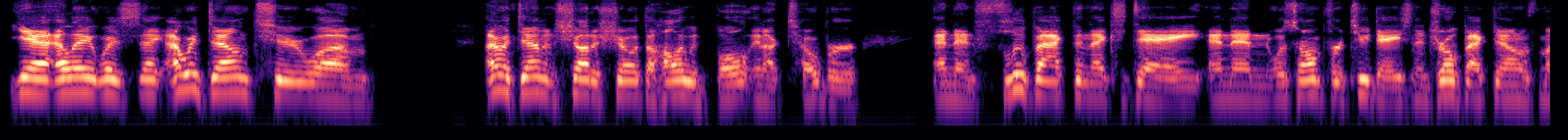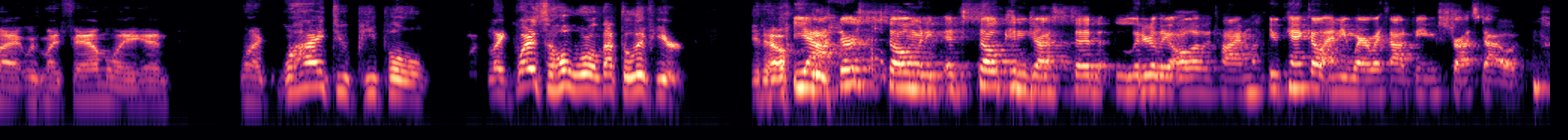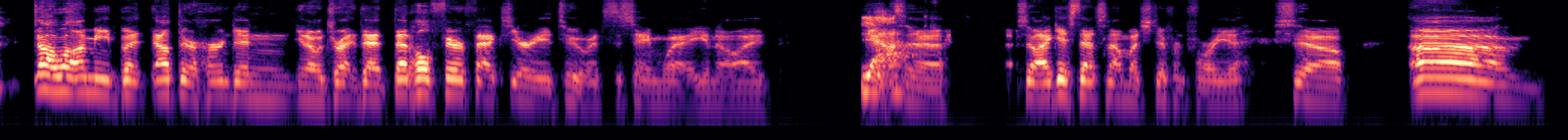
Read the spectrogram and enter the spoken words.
yeah la was I, I went down to um i went down and shot a show at the hollywood bowl in october and then flew back the next day and then was home for two days and then drove back down with my with my family and like why do people like why does the whole world have to live here you know Yeah, there's so many, it's so congested literally all of the time. Like you can't go anywhere without being stressed out. Oh well, I mean, but out there, Herndon, you know, that that whole Fairfax area too. It's the same way, you know. I Yeah. uh, so I guess that's not much different for you. So, um,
